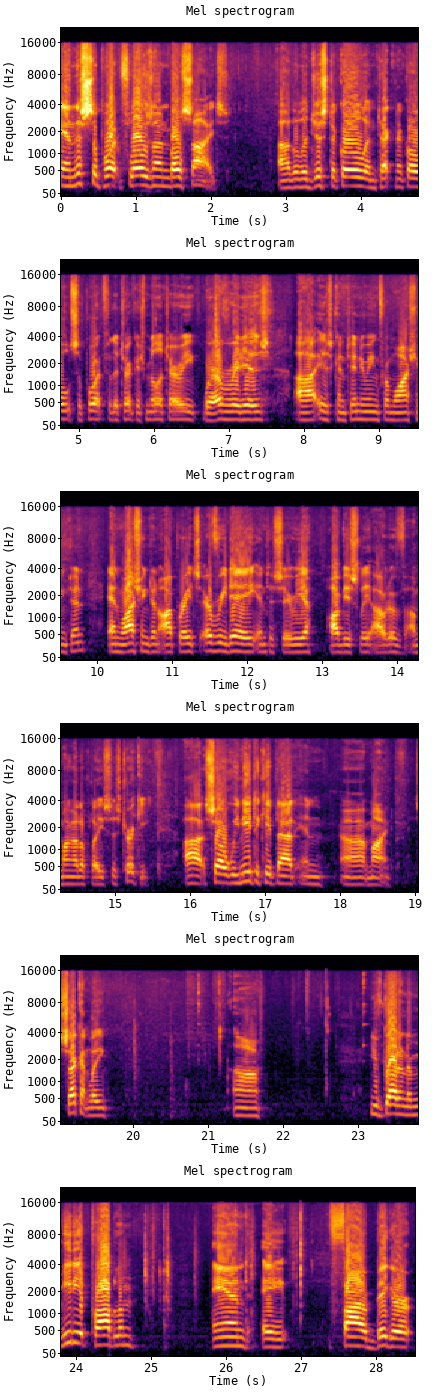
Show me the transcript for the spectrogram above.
And this support flows on both sides. Uh, the logistical and technical support for the Turkish military, wherever it is, uh, is continuing from Washington, and Washington operates every day into Syria, obviously out of, among other places, Turkey. Uh, so we need to keep that in uh, mind. Secondly, uh, you've got an immediate problem and a far bigger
